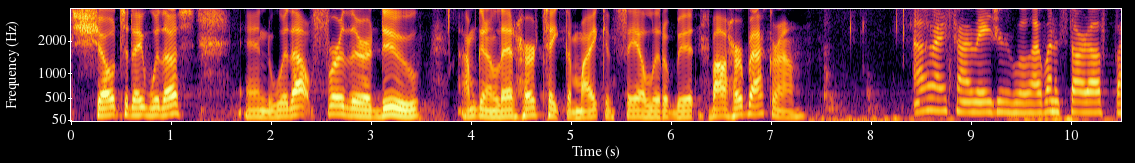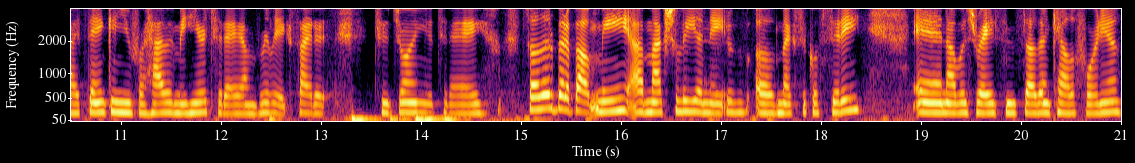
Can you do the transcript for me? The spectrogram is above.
show today with us. And without further ado, I'm going to let her take the mic and say a little bit about her background. All right, Sergeant Major. Well, I want to start off by thanking you for having me here today. I'm really excited to join you today. So, a little bit about me I'm actually a native of Mexico City, and I was raised in Southern California.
